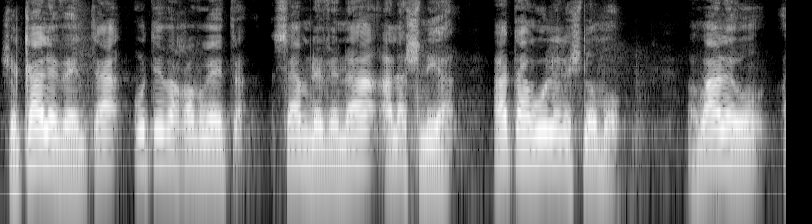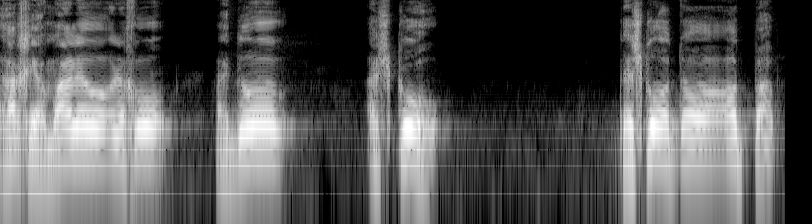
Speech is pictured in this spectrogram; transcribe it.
שקע לבנתא, אותי וחברתא, שם לבנה על השנייה. עתה אמרו לו לשלמה. אמר לו, אחי אמר לו, לכו, הדור עשקו, תשקו אותו עוד פעם.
